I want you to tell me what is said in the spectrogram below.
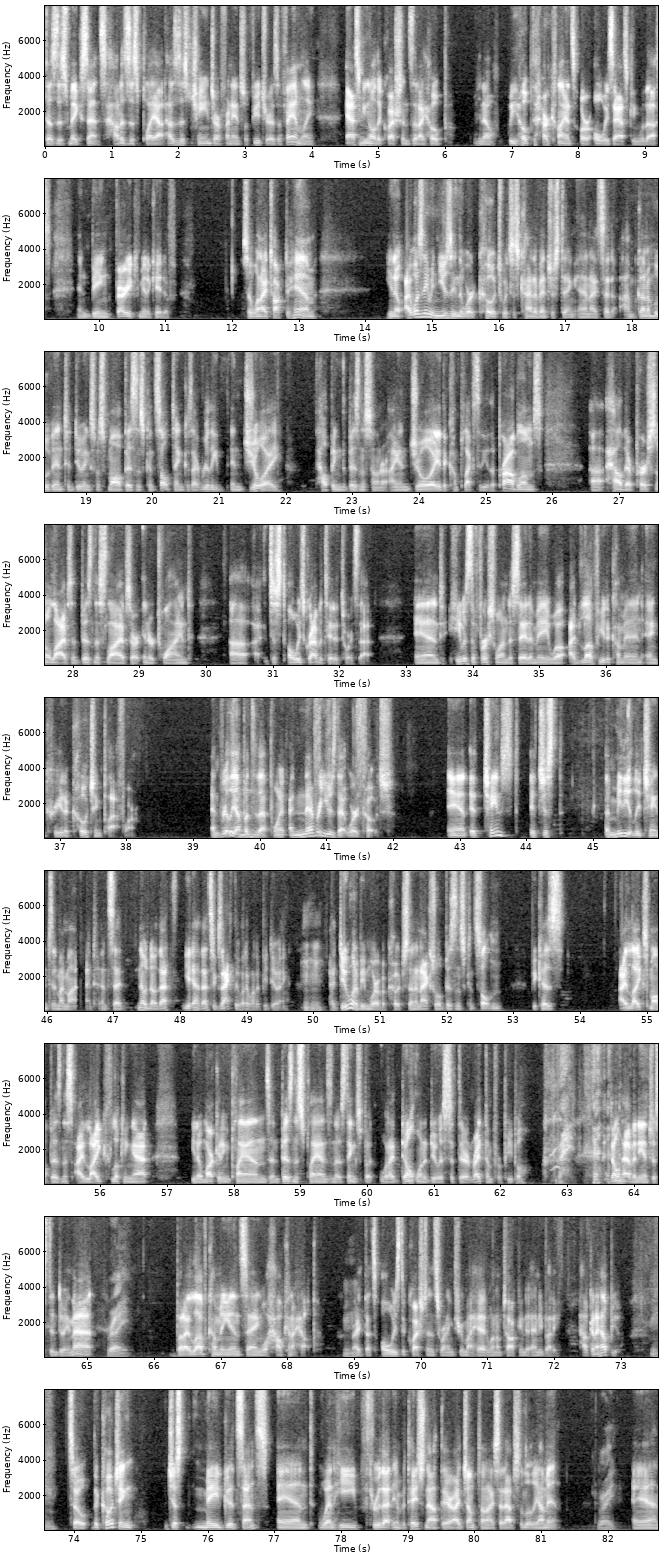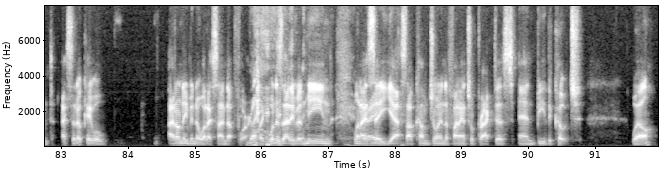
Does this make sense? How does this play out? How does this change our financial future as a family? Asking mm-hmm. all the questions that I hope you know we hope that our clients are always asking with us and being very communicative. So when i talked to him you know i wasn't even using the word coach which is kind of interesting. And i said i'm going to move into doing some small business consulting because i really enjoy helping the business owner. I enjoy the complexity of the problems uh, how their personal lives and business lives are intertwined. Uh, i just always gravitated towards that And he was the first one to say to me, Well, I'd love for you to come in and create a coaching platform. And really, up mm. until that point, I never used that word coach. And it changed, it just immediately changed in my mind and said, No, no, that's, yeah, that's exactly what I want to be doing. Mm-hmm. I do want to be more of a coach than an actual business consultant because I like small business. I like looking at, you know, marketing plans and business plans and those things. But what I don't want to do is sit there and write them for people. Right. I don't have any interest in doing that. Right. But I love coming in saying, well, how can I help? Mm-hmm. Right. That's always the question that's running through my head when I'm talking to anybody. How can I help you? Mm-hmm. So the coaching just made good sense. And when he threw that invitation out there, I jumped on. It. I said, absolutely, I'm in. Right. And I said, okay, well, I don't even know what I signed up for. Right. Like, what does that even mean when right. I say, yes, I'll come join the financial practice and be the coach? Well,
